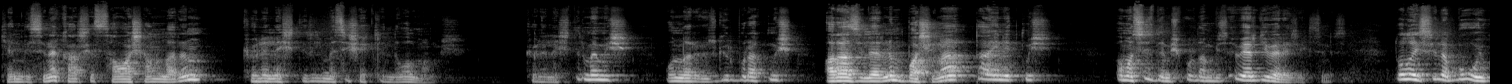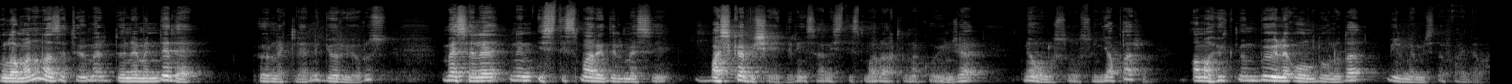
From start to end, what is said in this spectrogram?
kendisine karşı savaşanların köleleştirilmesi şeklinde olmamış. Köleleştirmemiş, onları özgür bırakmış, arazilerinin başına tayin etmiş. Ama siz demiş buradan bize vergi vereceksiniz. Dolayısıyla bu uygulamanın Hazreti Ömer döneminde de örneklerini görüyoruz. Meselenin istismar edilmesi başka bir şeydir. İnsan istismarı aklına koyunca ne olursa olsun yapar. Ama hükmün böyle olduğunu da bilmemizde fayda var.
